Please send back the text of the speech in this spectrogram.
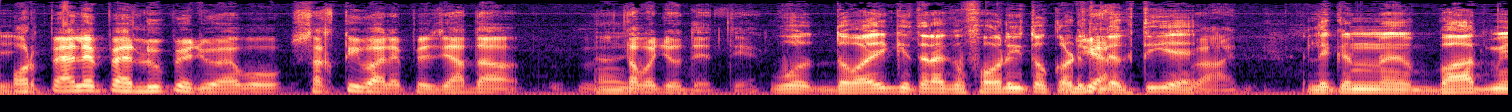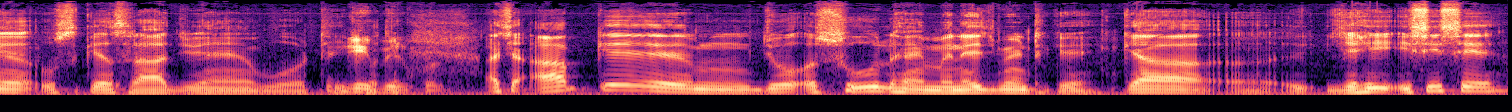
اور پہلے پہلو پہ جو ہے وہ سختی والے پہ زیادہ توجہ دیتے ہیں۔ وہ دوائی کی طرح کہ فوری تو کڑوی جی ہاں، لگتی ہے۔ ہاں۔ لیکن بعد میں اس کے اثرات جو ہیں وہ ٹھیک جی۔ بالکل۔ اچھا آپ کے جو اصول ہیں مینجمنٹ کے کیا یہی اسی سے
